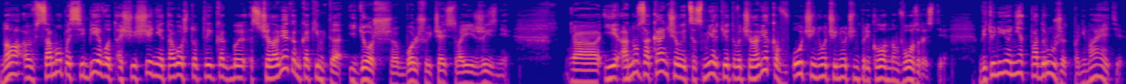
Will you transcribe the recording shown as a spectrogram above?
Но э, само по себе вот ощущение того, что ты как бы с человеком каким-то идешь большую часть своей жизни – а, и оно заканчивается смертью этого человека в очень-очень-очень преклонном возрасте. Ведь у нее нет подружек, понимаете?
